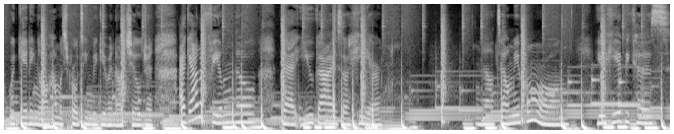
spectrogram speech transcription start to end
we're getting or how much protein we're giving our children. I got a feeling though that you guys are here now tell me if I'm wrong. You're here because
